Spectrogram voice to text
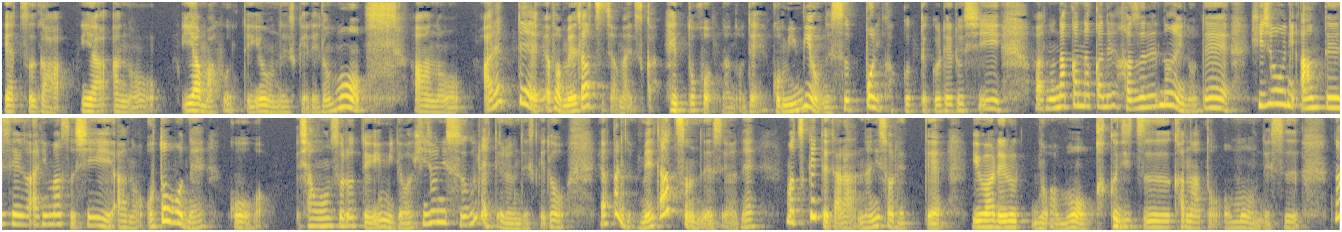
やつがいやあのイヤマフって言うんですけれどもあのあれってやっぱ目立つじゃないですか。ヘッドホンなのでこう耳をねすっぽりかくってくれるしあのなかなかね外れないので非常に安定性がありますしあの音をねこう遮音するっていう意味では非常に優れてるんですけどやっぱり、ね、目立つんですよね。まあ、つけてたら何それって言われるのはもう確実かなと思うんです。な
